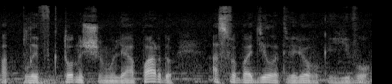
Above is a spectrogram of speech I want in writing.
Подплыв к тонущему леопарду, освободил от веревок и его.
